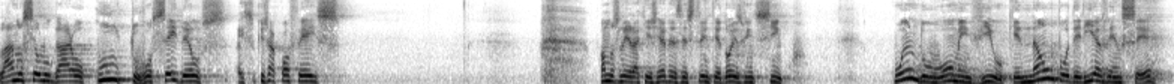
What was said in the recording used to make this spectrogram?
lá no seu lugar oculto, você e Deus. É isso que Jacó fez. Vamos ler aqui Gênesis 32, 25. Quando o homem viu que não poderia vencer,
